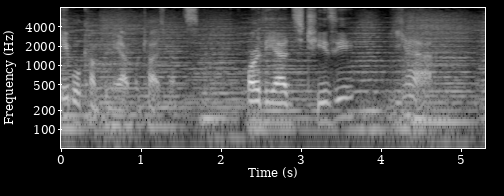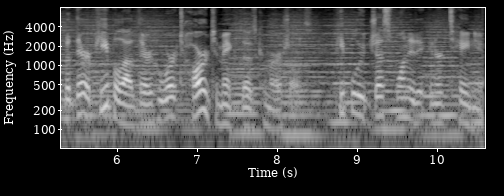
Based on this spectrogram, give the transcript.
cable company advertisements. Are the ads cheesy? Yeah. But there are people out there who worked hard to make those commercials. People who just wanted to entertain you.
